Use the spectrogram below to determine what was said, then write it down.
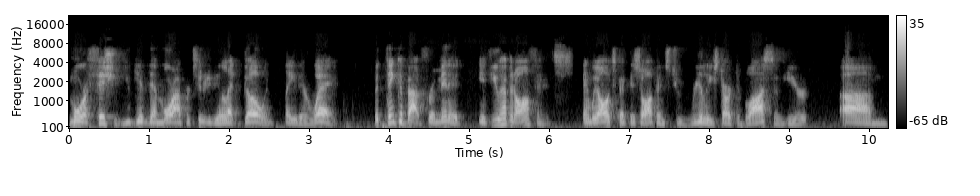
more efficient. You give them more opportunity to let go and play their way. But think about for a minute if you have an offense, and we all expect this offense to really start to blossom here. Um,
